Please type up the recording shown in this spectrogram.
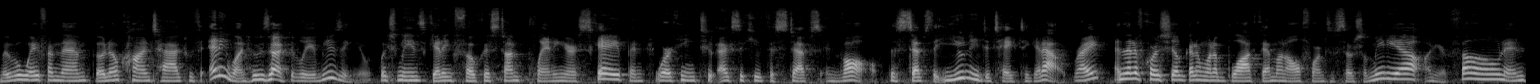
move away from them, go no contact with anyone who's actively abusing you, which means getting focused on planning your escape and working to execute the steps involved, the steps that you need to take to get out, right? And then, of course, you're going to want to block them on all forms of social media, on your phone, and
